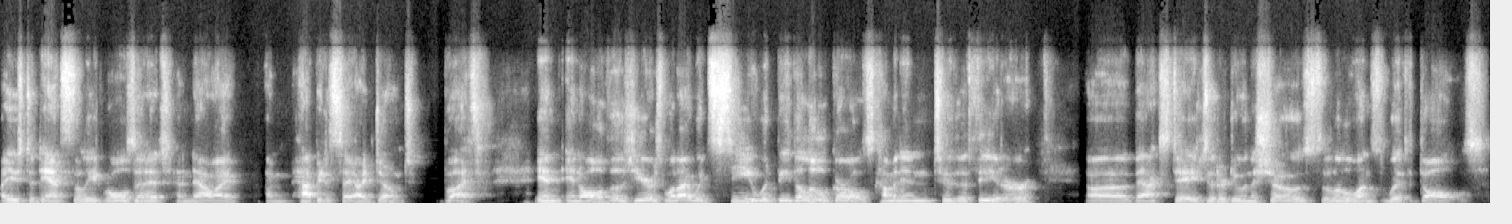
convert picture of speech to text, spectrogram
I used to dance the lead roles in it, and now I, I'm happy to say I don't. But in, in all of those years, what I would see would be the little girls coming into the theater uh, backstage that are doing the shows, the little ones with dolls.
